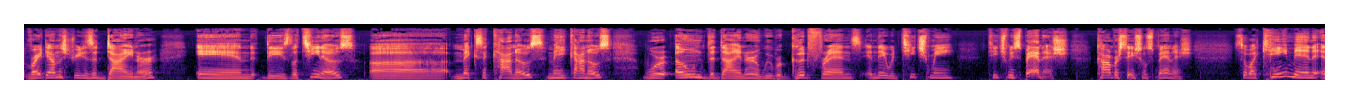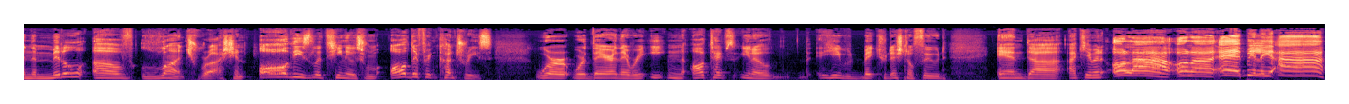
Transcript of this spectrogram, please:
right down the street is a diner and these latinos uh, mexicanos mexicanos were owned the diner and we were good friends and they would teach me teach me spanish conversational spanish. So i came in in the middle of lunch rush and all these latinos from all different countries were were there. They were eating all types you know he would make traditional food. And uh, i came in hola hola hey billy ah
